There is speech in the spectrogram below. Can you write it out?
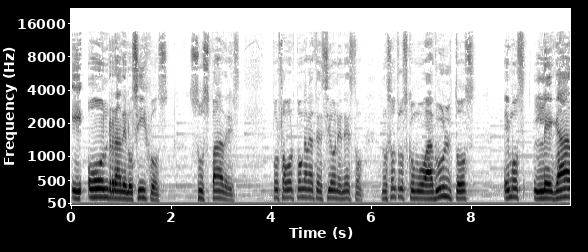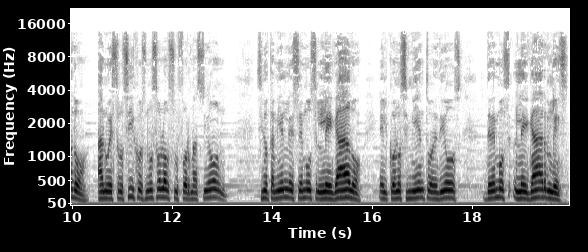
y honra de los hijos sus padres. Por favor, póngame atención en esto. Nosotros como adultos hemos legado a nuestros hijos no solo su formación, sino también les hemos legado el conocimiento de Dios. Debemos legarles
